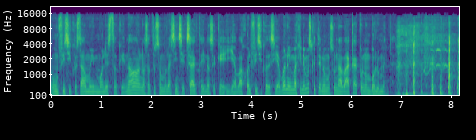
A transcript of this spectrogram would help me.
un físico estaba muy molesto, que no, nosotros somos la ciencia exacta y no sé qué, y abajo el físico decía, bueno, imaginemos que tenemos una vaca con un volumen tal.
